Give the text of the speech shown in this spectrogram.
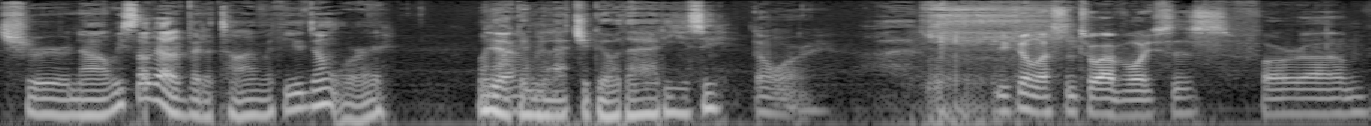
True. Now we still got a bit of time with you. Don't worry. We're Yeah. not gonna let you go that easy. Don't worry. You can listen to our voices for um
